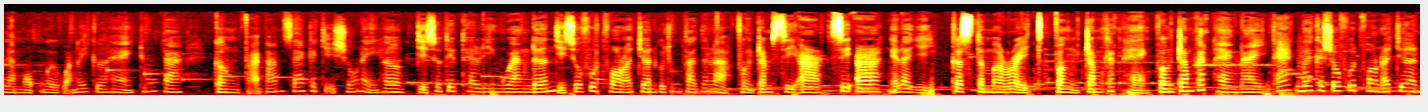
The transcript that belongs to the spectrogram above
là một người quản lý cửa hàng, chúng ta cần phải bám sát cái chỉ số này hơn. Chỉ số tiếp theo liên quan đến chỉ số footfall ở trên của chúng ta đó là phần trăm CR CR nghĩa là gì? Customer rate, phần trăm khách hàng. Phần trăm khách hàng này khác với cái số footfall ở trên.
